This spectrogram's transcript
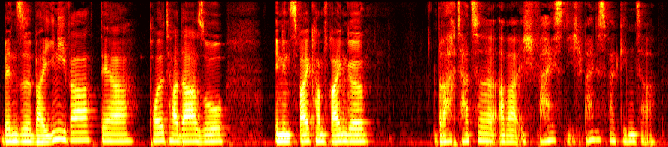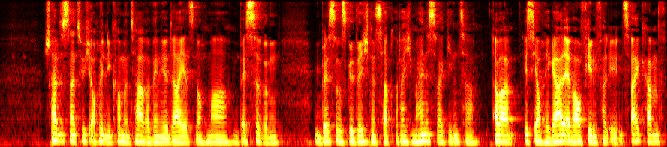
Benze Baini war, der Polter da so in den Zweikampf reingebracht hatte, aber ich weiß nicht, ich meine, es war Ginter. Schreibt es natürlich auch in die Kommentare, wenn ihr da jetzt nochmal ein besseres Gedächtnis habt, aber ich meine, es war Ginter. Aber ist ja auch egal, er war auf jeden Fall in den Zweikampf.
